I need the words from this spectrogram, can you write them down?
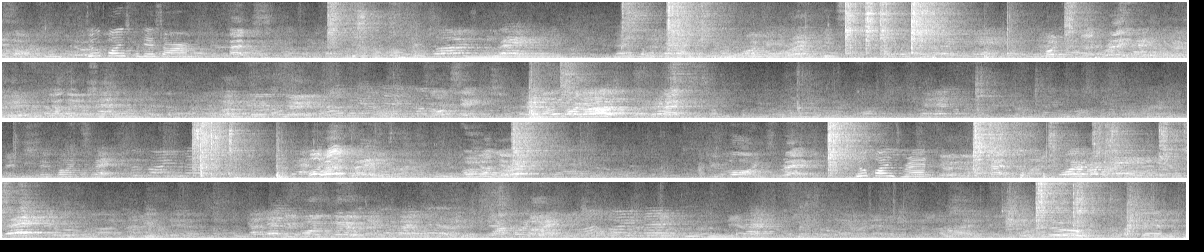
disarm. Two points for disarm. Fence. Nee. Ja, je kan het erbij zetten van de uh, is. Red. Judges. No exchange. No exchange. Fence. Judges. Two points red. Two points red. Fence. Blue. Again. In the red corner. Finish.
